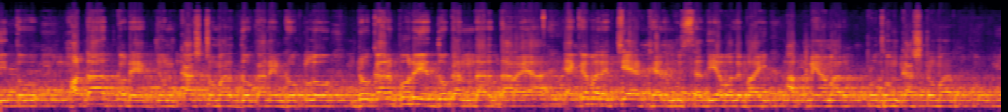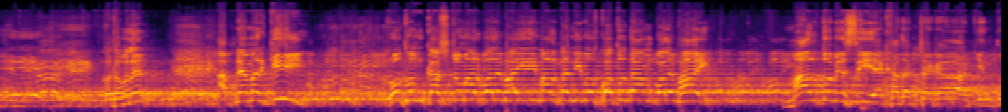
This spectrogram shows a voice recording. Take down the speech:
দিত। হঠাৎ করে একজন কাস্টমার দোকানে ঢুকলো, ঢোকার পরে দোকানদার দাঁড়ায়া একেবারে চেয়ার ঠের মুসা দিয়া বলে, ভাই, আপনি আমার প্রথম কাস্টমার কথা বলেন? আপনি আমার কি? প্রথম কাস্টমার বলে, ভাই, এই মালটা নিব, কত দাম? বলে, ভাই মাল তো বেশি, এক হাজার টাকা, কিন্তু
